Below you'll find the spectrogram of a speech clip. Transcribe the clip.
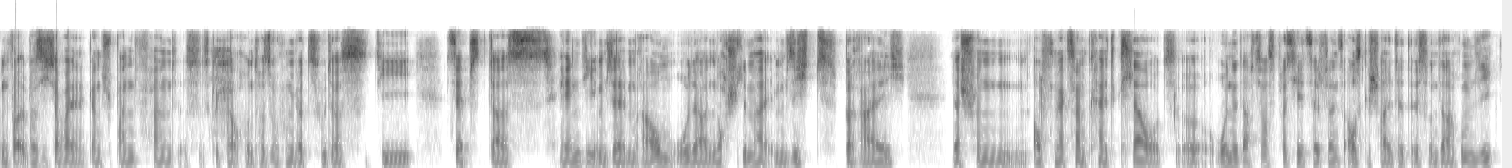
und was ich dabei ganz spannend fand, ist, es gibt ja auch Untersuchungen dazu, dass die selbst das Handy im selben Raum oder noch schlimmer im Sichtbereich ja schon Aufmerksamkeit klaut, äh, ohne dass was passiert. Selbst wenn es ausgeschaltet ist und da rumliegt,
